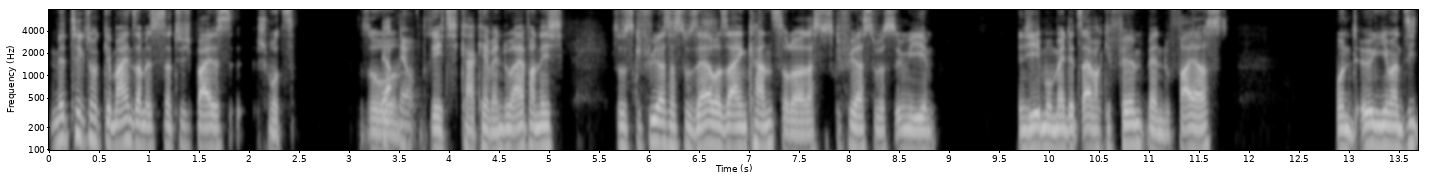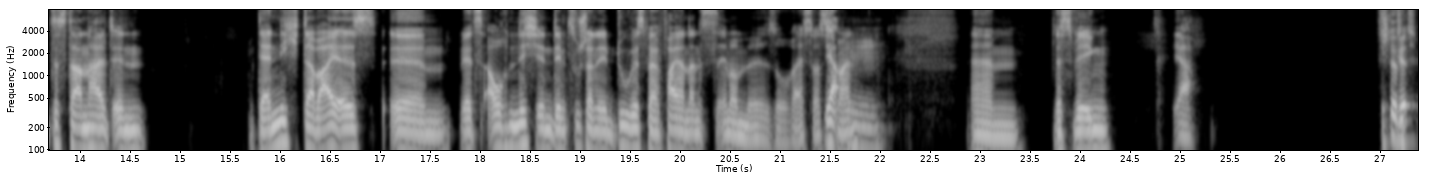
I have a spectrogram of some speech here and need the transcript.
mit TikTok gemeinsam ist es natürlich beides Schmutz. So. Ja. richtig kacke. Wenn du einfach nicht so das Gefühl hast, dass du selber sein kannst oder dass du das Gefühl hast, du wirst irgendwie in jedem Moment jetzt einfach gefilmt, wenn du feierst und irgendjemand sieht es dann halt in der nicht dabei ist, ähm, jetzt auch nicht in dem Zustand, in dem du bist beim Feiern, dann ist es immer Müll, so, weißt du, was Ja. ich meine? Mhm. Ähm, deswegen, ja, Stimmt.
